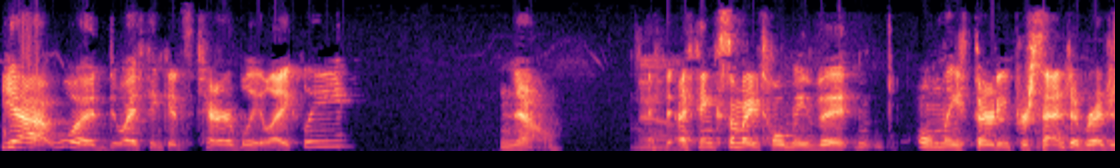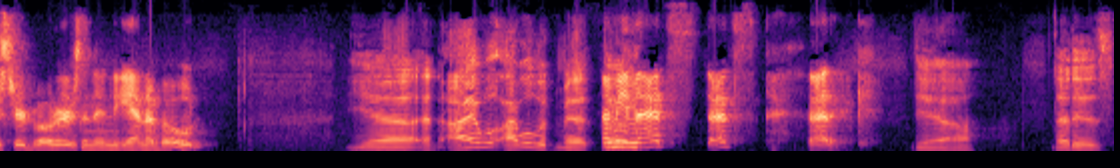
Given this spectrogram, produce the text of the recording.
Yeah, it would. Do I think it's terribly likely? No. I, yeah. th- I think somebody told me that only 30% of registered voters in Indiana vote. yeah, and I will I will admit I mean, that's that's pathetic. Yeah, that is,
